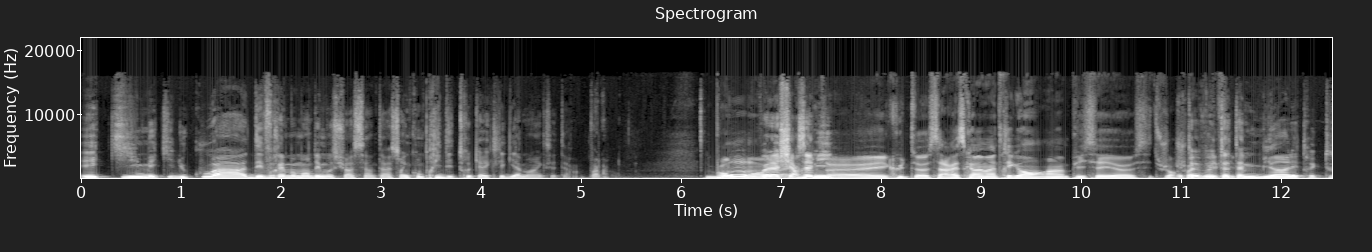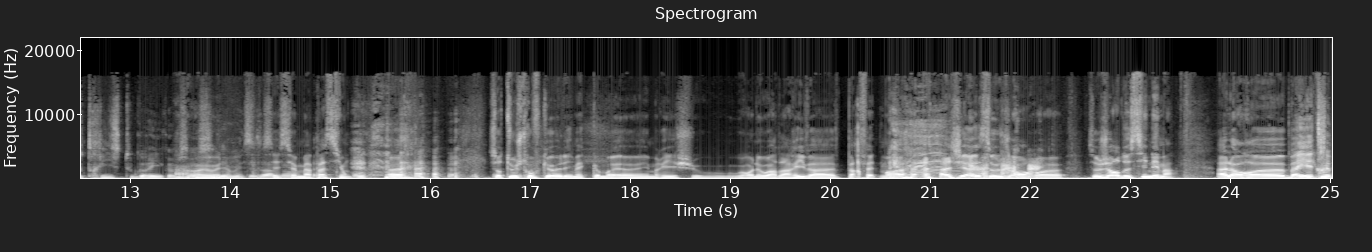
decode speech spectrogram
Et qui mais qui du coup a des vrais moments d'émotion assez intéressants, y compris des trucs avec les gamins, etc. Voilà. Bon. Voilà, bah, chers écoute, amis. euh, écoute, euh, ça reste quand même intrigant. Hein. Puis c'est euh, c'est toujours Et chouette. toi, les t'aimes bien les trucs tout tristes, tout gris comme Ah ça. ouais, ouais, c'est ma passion. Euh, surtout, je trouve que les mecs comme euh, Emmerich ou, ou Ron Howard arrivent à, parfaitement à, à gérer ce genre, euh, ce genre de cinéma. Alors, euh, bah, Bah, il y a écoute, très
